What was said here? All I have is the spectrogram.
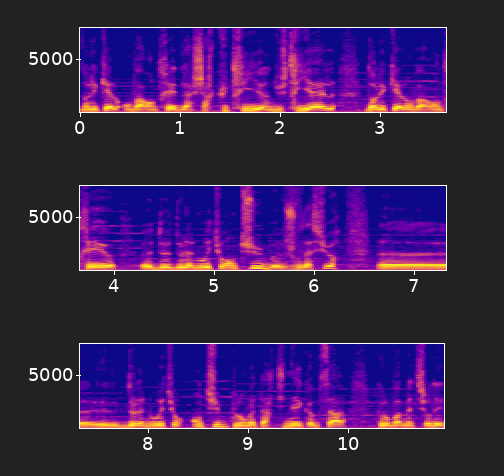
dans lesquelles on va rentrer de la charcuterie industrielle, dans lesquelles on va rentrer de la nourriture en tube, je vous assure. De la nourriture en tube que l'on va tartiner comme ça, que l'on va mettre sur des,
